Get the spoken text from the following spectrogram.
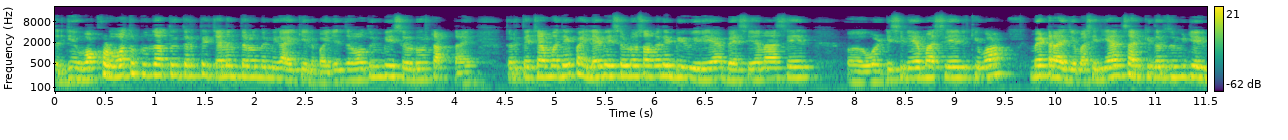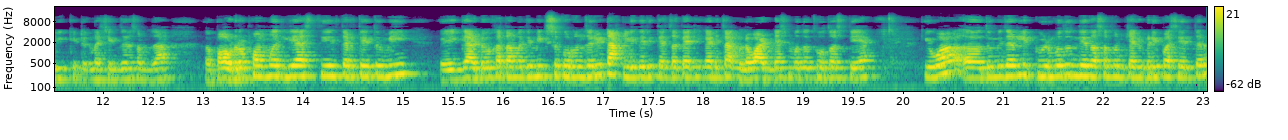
तर जेव्हा खोडवा तुटून जातो तर त्याच्यानंतर तुम्ही काय केलं पाहिजे? जेव्हा तुम्ही बेसर डोस टाकताय तर त्याच्यामध्ये पहिल्या बेसर डोसामध्ये बिविरिया बॅसियाना असेल वर्टिसिलियम असेल किंवा मेट्रायझियम असेल यांसारखी जर तुम्ही जैविक कीटकनाशक जर समजा पावडर फॉर्ममधली असतील तर ते तुम्ही गांडूळ खतामध्ये मिक्स करून जरी टाकली तरी त्याचा त्या ठिकाणी चांगलं वाढण्यास मदत होत असते. किंवा तुम्ही जर लिक्विडमधून देत असाल तुमच्याकडे ड्रिप असेल तर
